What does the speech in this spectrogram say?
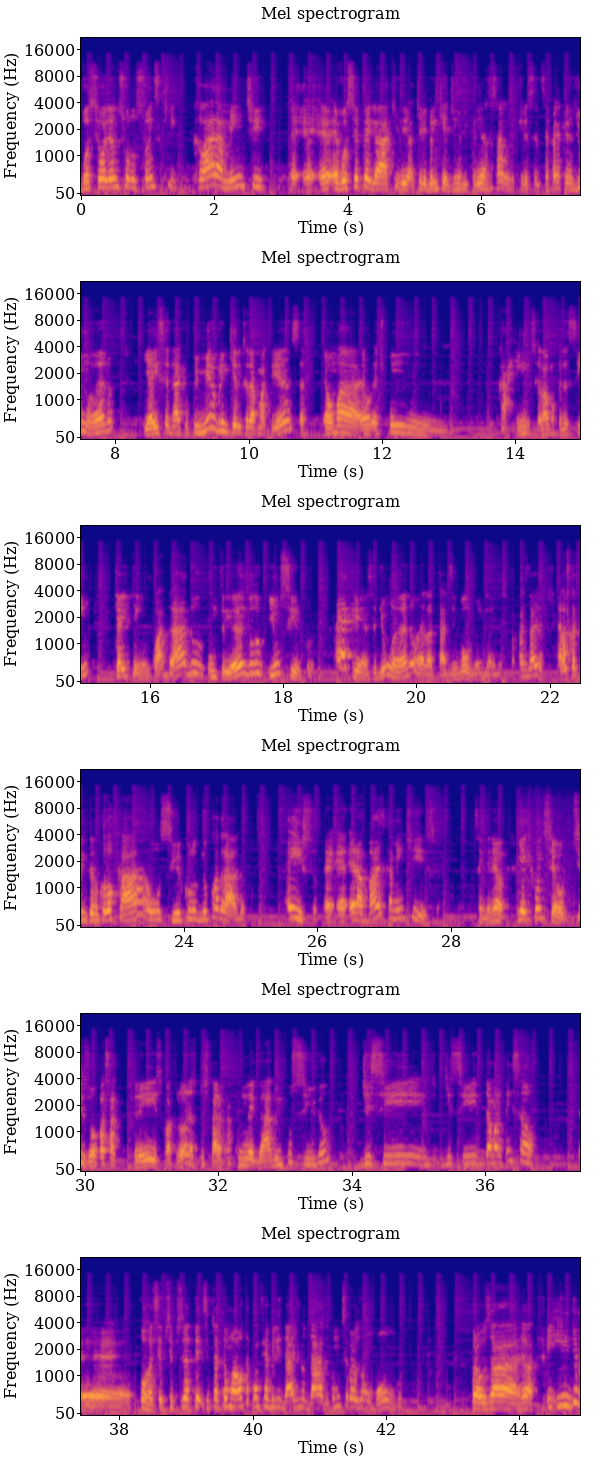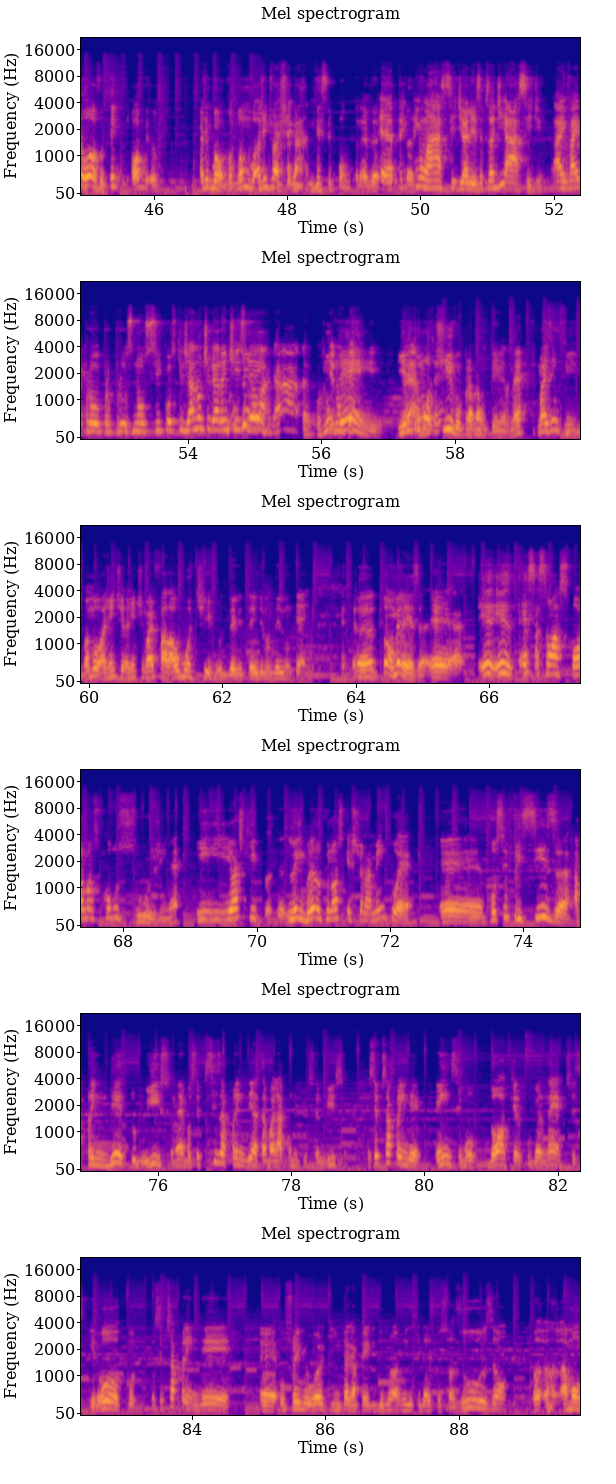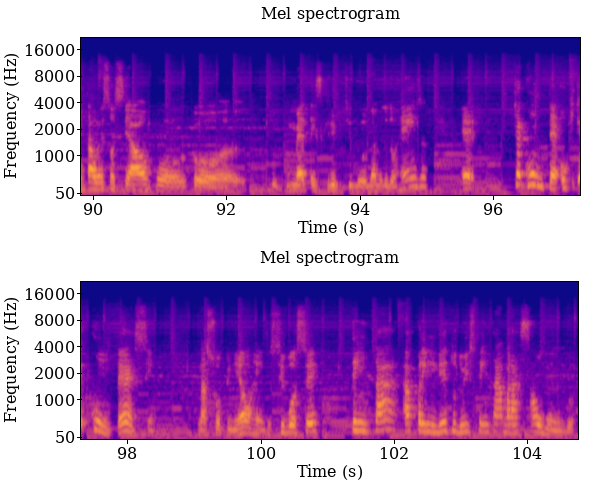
você olhando soluções que claramente é, é, é, é você pegar aquele, aquele brinquedinho de criança, sabe? Aquele, você pega a criança de um ano e aí você dá que o primeiro brinquedo que você dá para uma criança é uma é, é tipo um carrinho, sei lá, alguma coisa assim, que aí tem um quadrado, um triângulo e um círculo. Aí a criança de um ano, ela está desenvolvendo ainda essa capacidade, ela fica tentando colocar o círculo no quadrado. É isso, é, é, era basicamente isso. Você entendeu? E aí o que aconteceu? Precisou passar três, quatro anos para os caras ficar com um legado impossível de se, de se dar manutenção. É, porra, você, você, precisa ter, você precisa ter uma alta confiabilidade no dado. Como que você vai usar um Mongo para usar. E, e, de novo, tem. Óbvio. A gente, bom, vamos, a gente vai chegar nesse ponto, né? É, tem, tem um ACID ali, você precisa de ACID. Aí vai pro, pro, pros NoSQLs que já não te garante não isso tem. na largada. Porque não, não tem. tem. E ele é, tem um motivo para não ter, né? Mas enfim, vamos, a gente, a gente vai falar o motivo dele ter e de não, dele não ter ainda. uh, bom, beleza. É, é, essas são as formas como surgem, né? E, e, eu acho que, lembrando que o nosso questionamento é, é, você precisa aprender tudo isso, né? Você precisa aprender a trabalhar com microserviço, você precisa aprender Ansible, Docker, Kubernetes, Heroku, você precisa aprender é, o framework em PHP do meu amigo que 10 pessoas usam, a, montar o e-social com, com, com o meta-script do, do, amigo do Renzo. É, que aconte, o que, que acontece, na sua opinião, Renzo, se você tentar aprender tudo isso, tentar abraçar o mundo?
